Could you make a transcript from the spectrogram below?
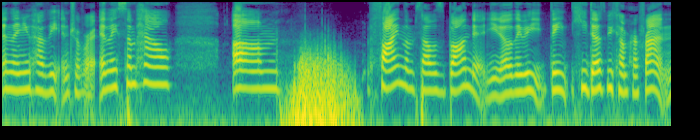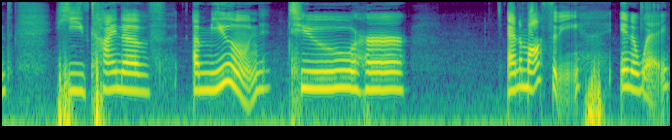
and then you have the introvert, and they somehow um, find themselves bonded. You know, they they he does become her friend. He's kind of immune to her animosity in a way.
